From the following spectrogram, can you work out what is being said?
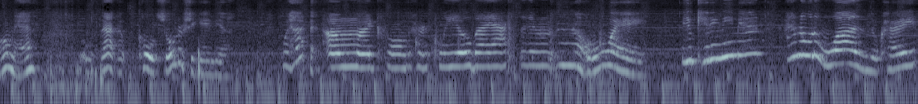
Oh man, what was that? That cold shoulder she gave you. What happened? Um, I called her Cleo by accident. No way. Are you kidding me, man? I don't know what it was, okay?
